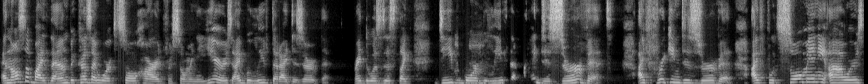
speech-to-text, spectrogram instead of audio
And also by then, because I worked so hard for so many years, I believed that I deserved it, right? There was this like deep mm-hmm. core belief that I deserve it. I freaking deserve it. I've put so many hours.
